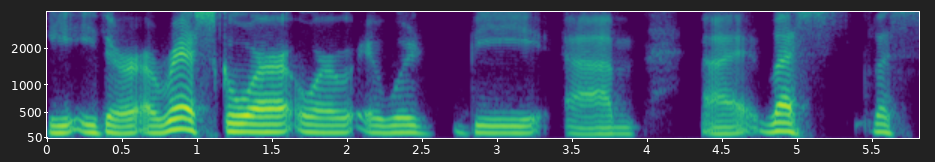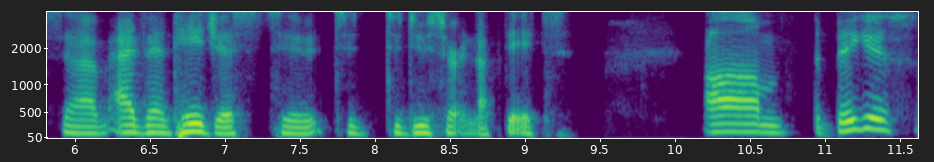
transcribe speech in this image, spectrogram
either a risk or or it would be um, uh, less less um, advantageous to to to do certain updates? Um, the biggest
